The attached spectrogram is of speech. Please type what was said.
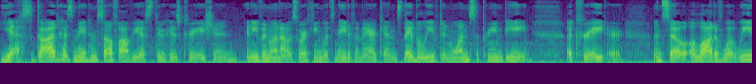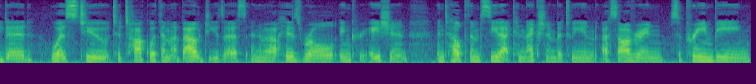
yes, God has made himself obvious through his creation. And even when I was working with Native Americans, they believed in one supreme being, a creator. And so a lot of what we did was to to talk with them about Jesus and about his role in creation and to help them see that connection between a sovereign supreme being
